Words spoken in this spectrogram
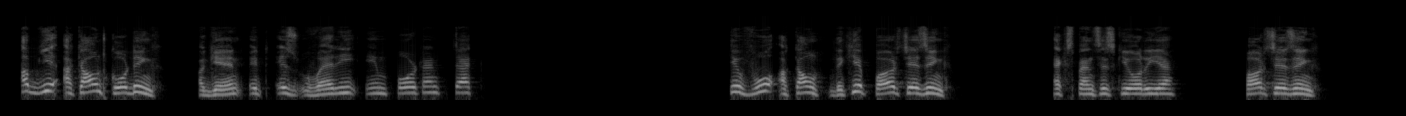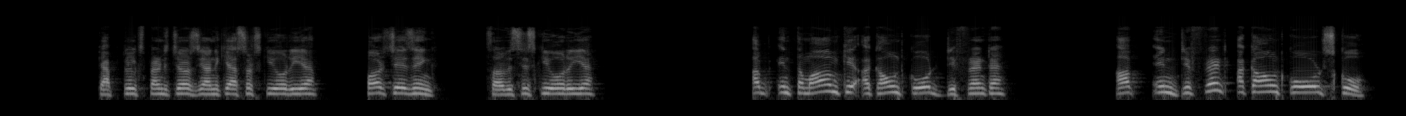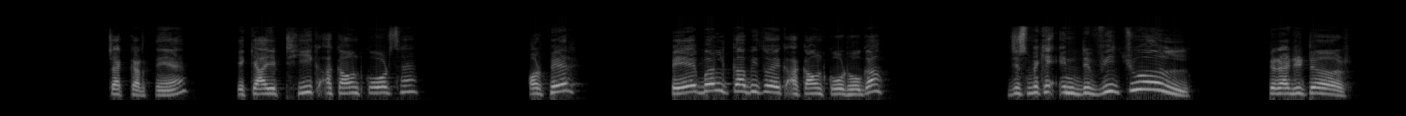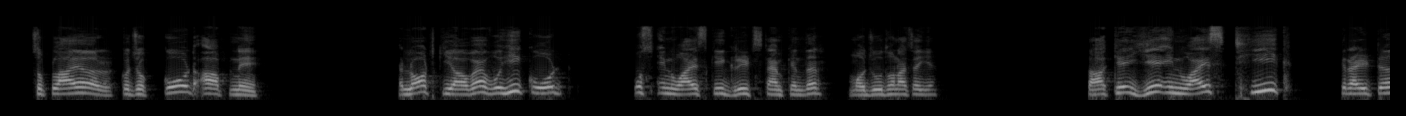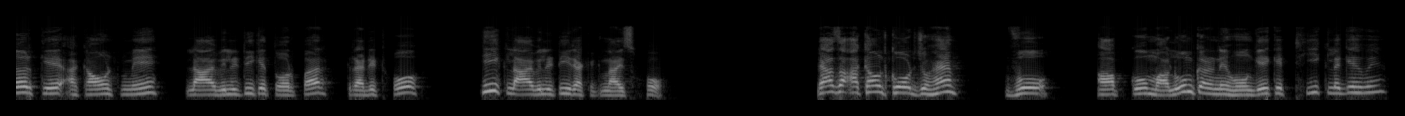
اب یہ account coding again it is very important check کہ وہ اکاؤنٹ دیکھیے پرچیزنگ ایکسپینس کی ہو رہی ہے پرچیزنگ کیپٹل ایکسپینڈیچر یعنی کہ ایسٹس کی ہو رہی ہے پرچیزنگ سروسز کی ہو رہی ہے۔ اب ان تمام کے اکاؤنٹ کوڈ ڈفرینٹ ہیں۔ آپ ان ڈفرینٹ اکاؤنٹ کوڈس کو چیک کرتے ہیں۔ کہ کیا یہ ٹھیک اکاؤنٹ کوڈس ہیں؟ اور پھر پیبل کا بھی تو ایک اکاؤنٹ کوڈ ہوگا، جس میں کہ انڈیویجل کریڈیٹر سپلائر کو جو کوڈ آپ نے الاٹ کیا ہوا ہے، وہی کوڈ اس انوائس کی گریڈ اسٹمپ کے اندر موجود ہونا چاہیے۔ تاکہ یہ انوائس ٹھیک کریڈیٹر کے اکاؤنٹ میں لائبلٹی کے طور پر کریڈٹ ہو ٹھیک لائبلٹی ریکگنائز ہو۔ لہذا اکاؤنٹ کوڈ جو ہیں، وہ آپ کو معلوم کرنے ہوں گے کہ ٹھیک لگے ہوئے ہیں۔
